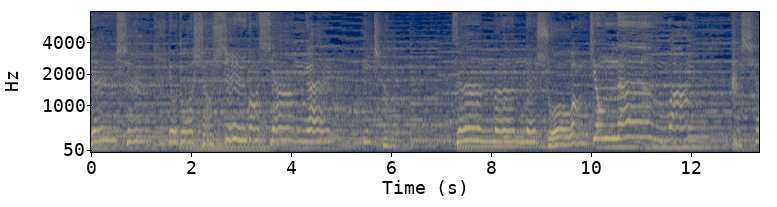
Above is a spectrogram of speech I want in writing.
人生有多少时光相爱一场，怎么能说忘就能忘？可笑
